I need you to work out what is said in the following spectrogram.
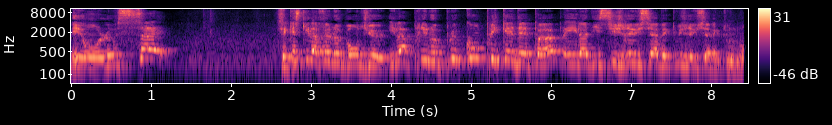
Et on le sait. C'est qu'est-ce qu'il a fait le bon Dieu? Il a pris le plus compliqué des peuples et il a dit si je réussis avec lui, je réussis avec tout le monde.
